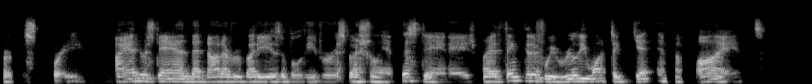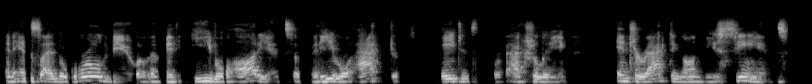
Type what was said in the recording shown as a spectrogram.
part of the story. I understand that not everybody is a believer, especially in this day and age, but I think that if we really want to get in the minds and inside the worldview of a medieval audience, of medieval actors, agents that were actually interacting on these scenes,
